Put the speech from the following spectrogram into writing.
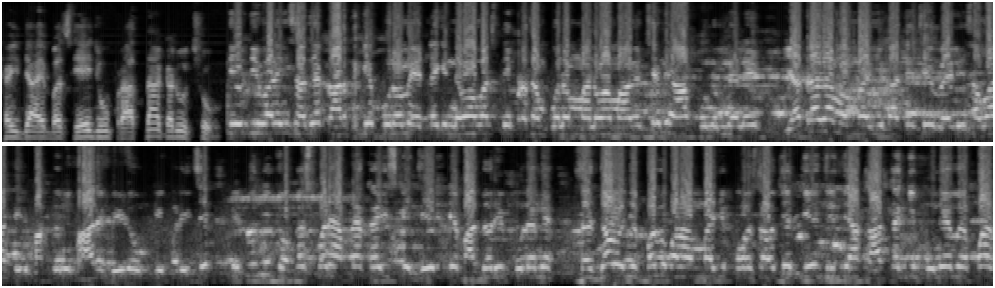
થઈ જાય. બસ એ જ હું પ્રાર્થના કરું છું. દિવાળીની સાથે કાર્તિકે પૂનમ એટલે કે નવા વર્ષની પ્રથમ પૂનમ માનવામાં આવે છે અને આ પૂનમને લઈ યાત્રાધામ અંબાજી ખાતે છે વહેલી સવારથી ભક્તોની ભારે ભીડ ઉમટી પડી છે. એટલું જ ચોક્કસપણે આપણે કહીશ કે જે રીતે ભાદરવી પૂનમે શ્રદ્ધાળુઓ જે પગપાળા અંબાજી પહોંચતા છે, તે જ રીતે આ કાર્તિકી પૂનમે પણ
